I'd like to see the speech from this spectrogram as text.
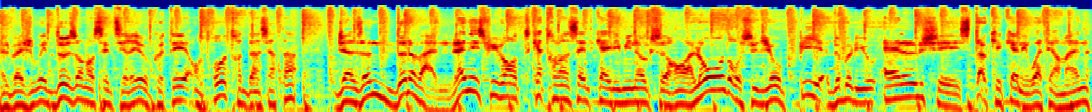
Elle va jouer deux ans dans cette série aux côtés entre autres d'un certain Jason Donovan. L'année suivante, 87, Kylie Minogue se rend à Londres au studio PWL chez Stock Aitken et Waterman.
